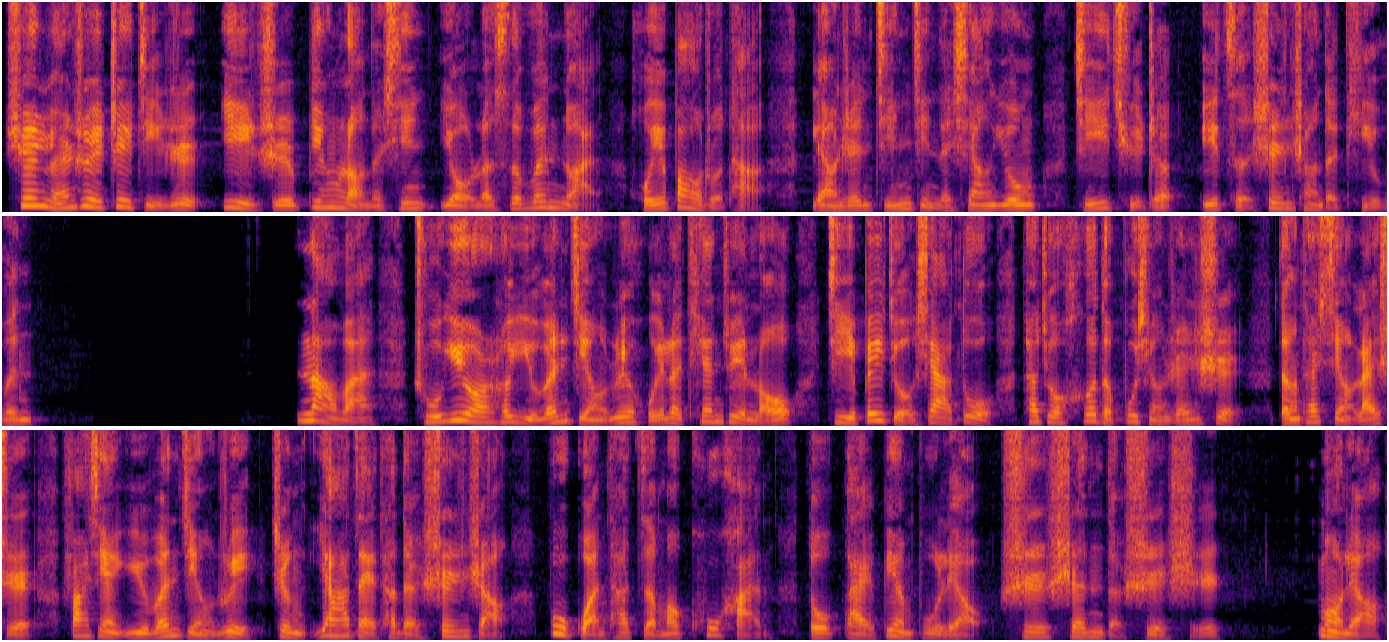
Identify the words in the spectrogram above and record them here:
轩辕瑞这几日一直冰冷的心有了丝温暖，回抱着他，两人紧紧的相拥，汲取着彼此身上的体温。那晚，楚玉儿和宇文景睿回了天醉楼，几杯酒下肚，他就喝得不省人事。等他醒来时，发现宇文景睿正压在他的身上，不管他怎么哭喊，都改变不了失身的事实。末了，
